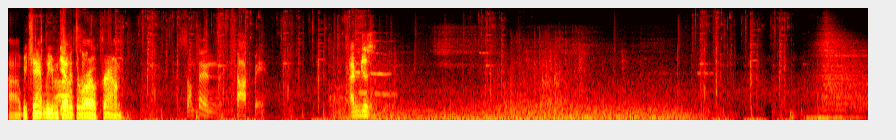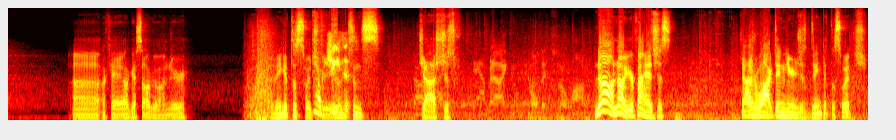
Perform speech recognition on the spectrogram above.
Uh, we can't leave until Yeah, we get the it's on. Royal Crown. Something talked me. I'm just. Uh, okay, I guess I'll go under. Let me get the switch Oh, for you, Jesus. since Josh just... Damn it, I can only hold it so long. No, no, you're fine, it's just... Josh walked in here and just didn't get the switch.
